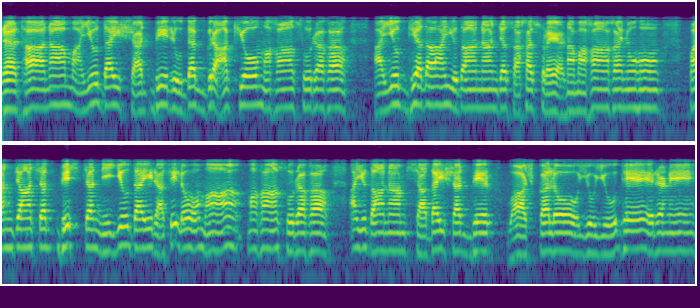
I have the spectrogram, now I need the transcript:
रथानामयुधैः षड्भिरुदग्राख्यो महासुरः। अयुध्यदायुधानां च सहस्रेण महाहनुः। पञ्चाशद्भिश्च नियुधैरसिलो मा महासुरः। अयुधानां शतैषड्भिर्वाष्कलो युयुधेरणे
